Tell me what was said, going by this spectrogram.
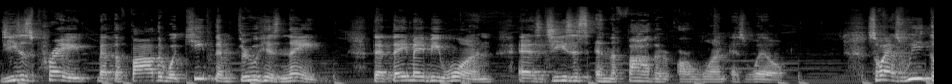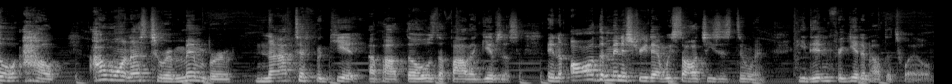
Jesus prayed that the Father would keep them through his name, that they may be one as Jesus and the Father are one as well. So as we go out, I want us to remember not to forget about those the Father gives us. In all the ministry that we saw Jesus doing, he didn't forget about the 12.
